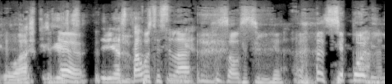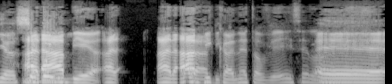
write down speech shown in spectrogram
Eu acho que É, seria Pode ser, sei lá, Salsinha. Cebolinha. cebolinha. Arábia, ar- arábica, né? Talvez, sei lá. É,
